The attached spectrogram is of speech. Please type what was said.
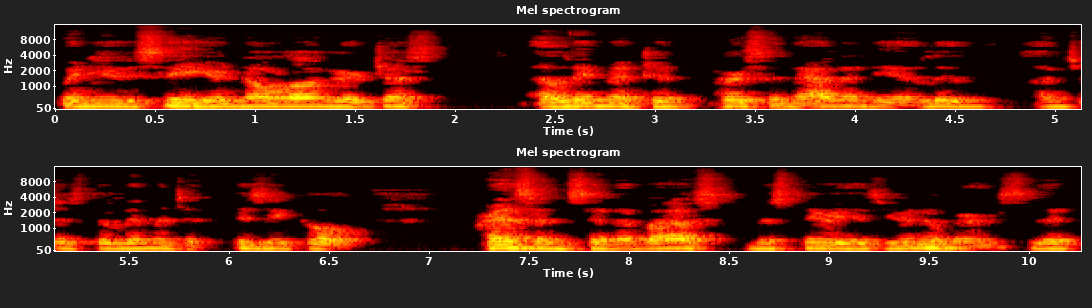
When you see you're no longer just a limited personality, a li- just a limited physical presence in a vast, mysterious universe that,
